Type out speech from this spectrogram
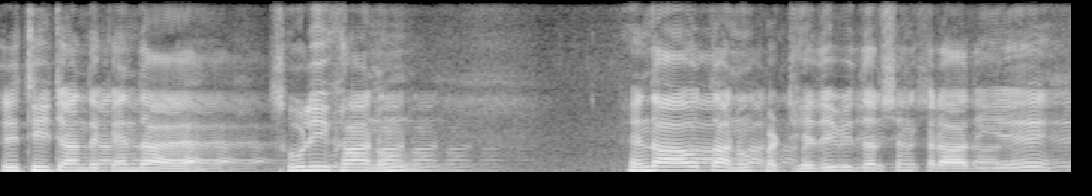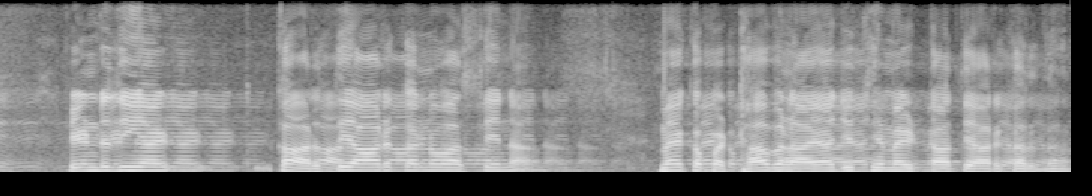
ਪ੍ਰਿਥੀ ਚੰਦ ਕਹਿੰਦਾ ਹੈ, ਸੂਲੀ ਖਾਨ ਨੂੰ ਕਹਿੰਦਾ ਆਓ ਤੁਹਾਨੂੰ ਪੱਠੇ ਦੇ ਵੀ ਦਰਸ਼ਨ ਕਰਾ ਦਈਏ। ਪਿੰਡ ਦੀਆਂ ਘਰ ਤਿਆਰ ਕਰਨ ਵਾਸਤੇ ਨਾ ਮੈਂ ਇੱਕ ਪੱਠਾ ਬਣਾਇਆ ਜਿੱਥੇ ਮੈਂ ਇੱਟਾਂ ਤਿਆਰ ਕਰਦਾ।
